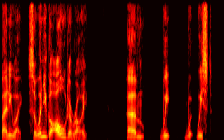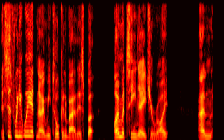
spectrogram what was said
But anyway, so when you got older, right, um, we we, we this is really weird now me talking about this, but I'm a teenager, right, and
